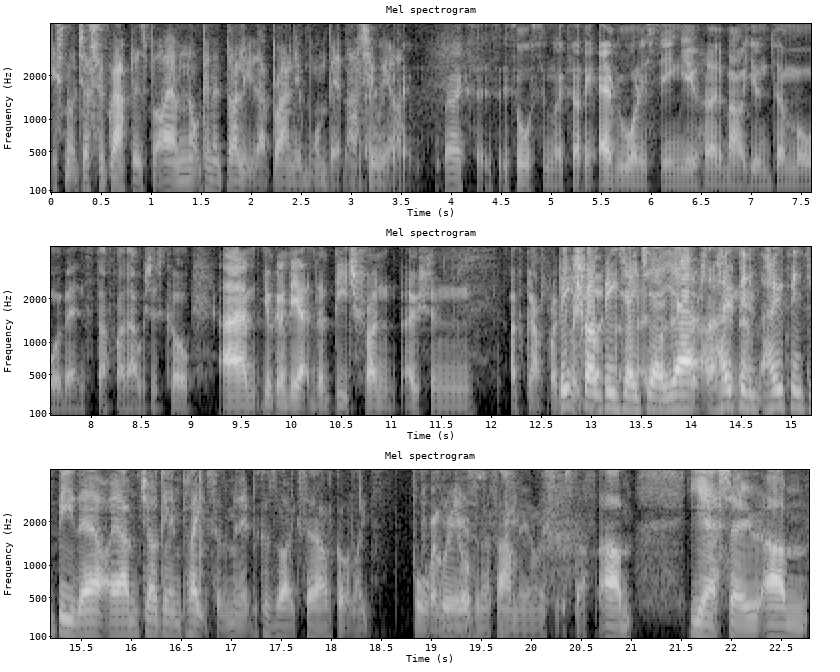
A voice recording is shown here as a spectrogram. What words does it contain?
it's not just for grapplers, but I am not going to dilute that brand in one bit. That's who we are. No, it's, it's awesome. because I, think everyone who's seen you, heard about you, and done more with it and stuff like that, which is cool. Um, you're going to be at the beachfront ocean. I've got Beachfront uh, BJJ, put- yeah. I'm hoping hoping to be there. I am juggling plates at the minute because, like I said, I've got like four careers jobs. and a family and all this sort of stuff. Um, yeah, so um,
